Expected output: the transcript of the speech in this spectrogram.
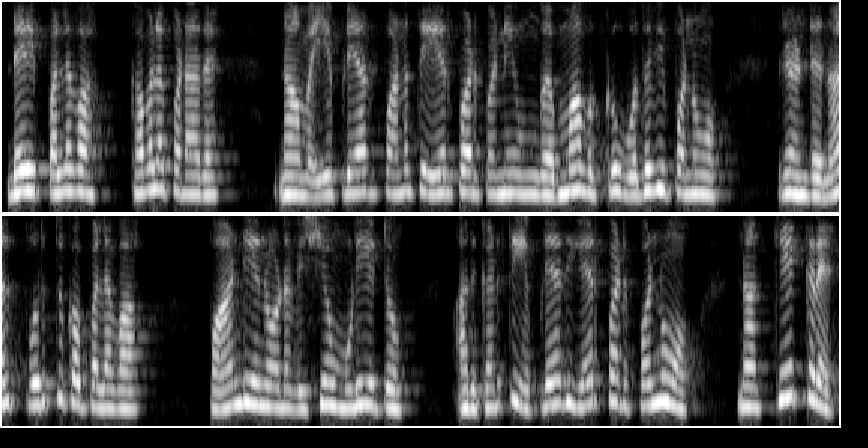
டேய் பல்லவா கவலைப்படாத. நாம எப்படியாவது பணத்தை ஏற்பாடு பண்ணி உங்க அம்மாவுக்கு உதவி பண்ணுவோம். ரெண்டு நாள் பொறுத்துக்கோ பல்லவா. பாண்டியனோட விஷயம் முடியட்டும். அதுக்கடுத்து எப்படியாவது ஏற்பாடு பண்ணுவோம். நான் கேட்குறேன்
